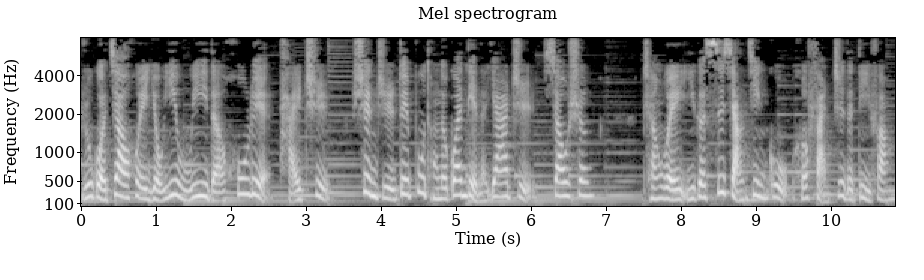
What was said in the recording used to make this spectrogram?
如果教会有意无意的忽略、排斥，甚至对不同的观点的压制、消声，成为一个思想禁锢和反制的地方，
